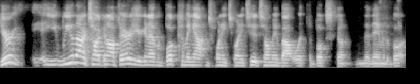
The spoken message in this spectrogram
You're you, you and i are talking off air you're going to have a book coming out in 2022 tell me about what the book's going the name of the book.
